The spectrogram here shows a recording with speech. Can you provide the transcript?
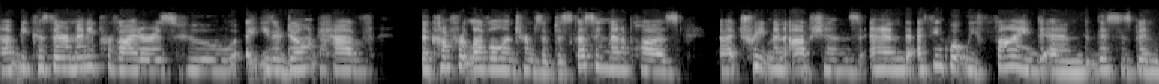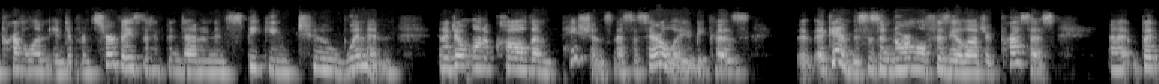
uh, because there are many providers who either don't have the comfort level in terms of discussing menopause, uh, treatment options. And I think what we find, and this has been prevalent in different surveys that have been done and in speaking to women, and I don't want to call them patients necessarily because, again, this is a normal physiologic process, uh, but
